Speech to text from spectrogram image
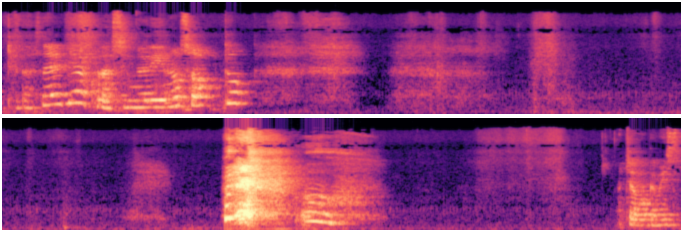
C'è la sedia con la signorina sotto. Uh. Diciamo che mi,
